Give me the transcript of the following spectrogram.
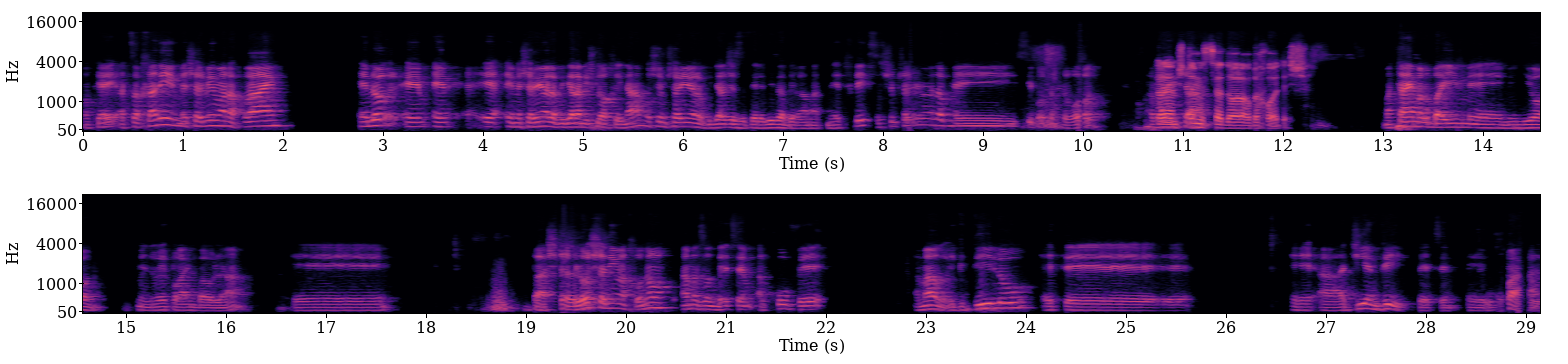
אוקיי? הצרכנים משלמים על הפריים, הם לא, הם, הם, הם משלמים עליו בגלל המשלוח חינם, או שהם משלמים עליו בגלל שזה טלוויזיה ברמת נטפליקס, או שהם משלמים עליו מסיבות אחרות. הם 12 דולר בחודש. 240 אה, מיליון מנועי פריים בעולם. אה, בשלוש שנים האחרונות אמזון בעצם הלכו ואמרנו, הגדילו את אה, ה-GMV בעצם, הוכפל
